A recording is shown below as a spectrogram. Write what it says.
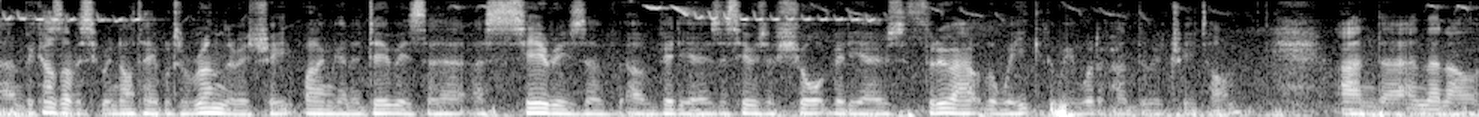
Um, because obviously we're not able to run the retreat, what I'm going to do is a, a series of, of, videos, a series of short videos throughout the week that we would have had the retreat on. And, uh, and then I'll,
